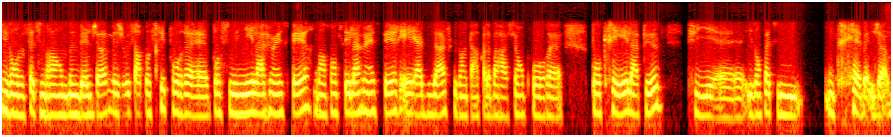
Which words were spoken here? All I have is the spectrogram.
ils ont fait une belle job, mais je veux s'en profiter pour euh, pour souligner la rue Inspire. Dans le fond, c'est la rue Inspire et Adidas qui ont été en collaboration pour pour créer la pub. Puis ils ont fait une une très belle job.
